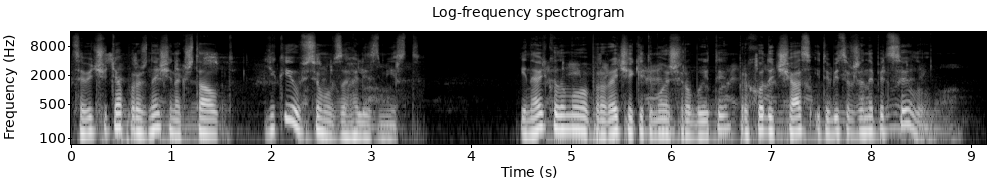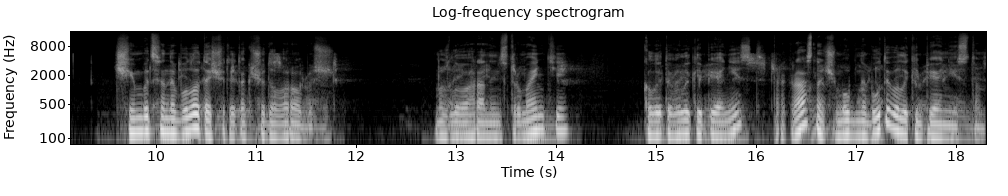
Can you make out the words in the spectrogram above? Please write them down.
Це відчуття порожнечі на кшталт, який у всьому взагалі зміст. І навіть коли мова про речі, які ти можеш робити, приходить час, і тобі це вже не під силу. Чим би це не було те, що ти так чудово робиш? Можливо, гра на інструменті. Коли ти великий піаніст, прекрасно, чому б не бути великим піаністом?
